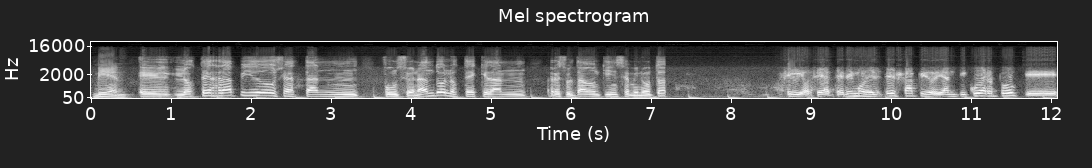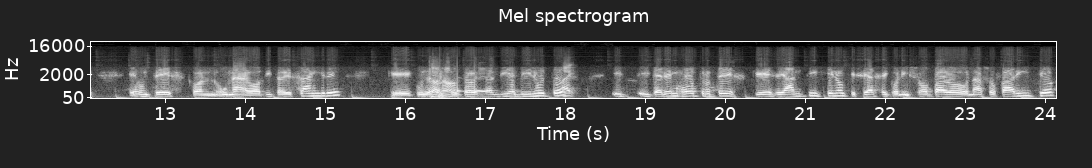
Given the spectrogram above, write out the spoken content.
Bien. ¿Los test rápidos ya están funcionando? ¿Los test que dan resultado en 15 minutos? Sí, o sea, tenemos el test rápido de anticuerpo, que es un test con una gotita de sangre, que cuyos resultados están 10 minutos. Y, y, tenemos otro test que es de antígeno, que se hace con hisopado nasofaringio,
